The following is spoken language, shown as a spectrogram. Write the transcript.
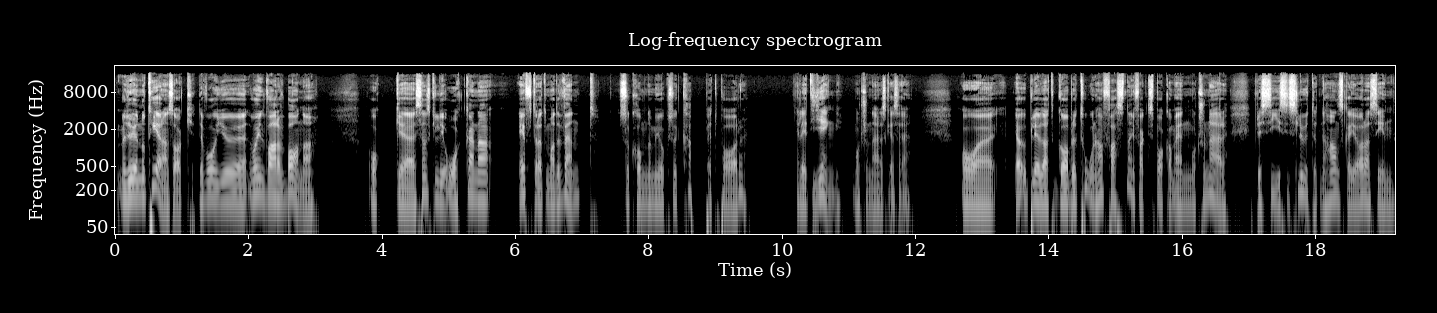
Men du, jag noterar en sak. Det var ju, det var ju en varvbana. Och sen skulle ju åkarna, efter att de hade vänt, så kom de ju också ikapp ett par, eller ett gäng motionärer ska jag säga. Och eh, jag upplevde att Gabriel Thorn, han fastnade ju faktiskt bakom en motionär precis i slutet när han ska göra sin,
